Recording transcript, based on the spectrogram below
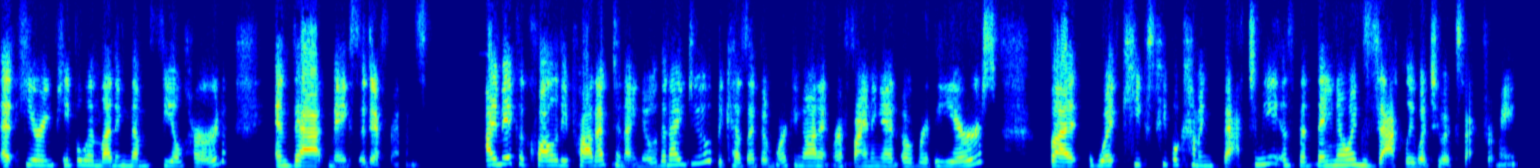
at hearing people and letting them feel heard, and that makes a difference. I make a quality product and I know that I do because I've been working on it, and refining it over the years. But what keeps people coming back to me is that they know exactly what to expect from me.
